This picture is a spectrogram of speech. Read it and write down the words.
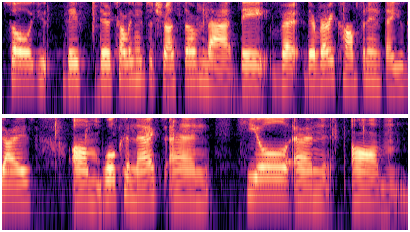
So you they they're telling you to trust them that they ve- they're very confident that you guys um will connect and heal and um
